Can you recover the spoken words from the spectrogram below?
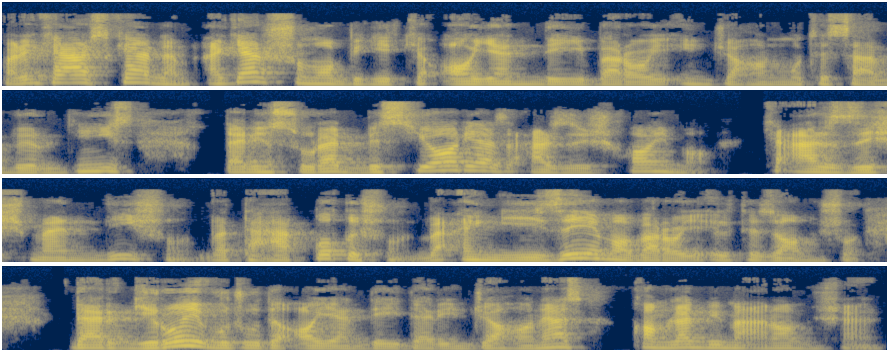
برای اینکه عرض کردم اگر شما بگید که آینده برای این جهان متصور نیست در این صورت بسیاری از ارزش های ما که ارزشمندیشون و تحققشون و انگیزه ما برای التزامشون در گروه وجود آینده در این جهان است کاملا بی معنا میشن.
